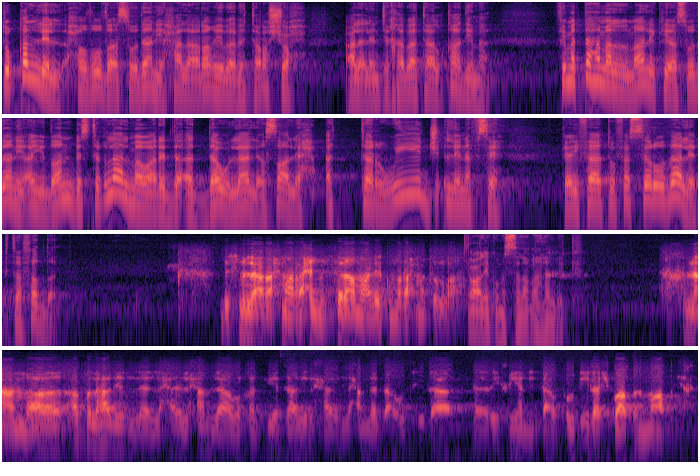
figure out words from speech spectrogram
تقلل حظوظ السوداني حال رغب بالترشح على الانتخابات القادمة. فيما اتهم المالكي السوداني أيضا باستغلال موارد الدولة لصالح الترويج لنفسه. كيف تفسر ذلك؟ تفضل. بسم الله الرحمن الرحيم. السلام عليكم ورحمة الله. وعليكم السلام. أهلا بك. نعم أصل هذه الحملة أو خلفية هذه الحملة تعود إلى تاريخيا تعود إلى شباط الماضي يعني.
